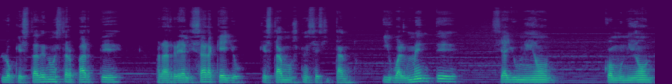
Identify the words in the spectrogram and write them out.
lo que está de nuestra parte para realizar aquello que estamos necesitando. Igualmente, si hay unión, comunión,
